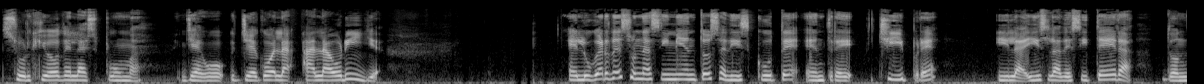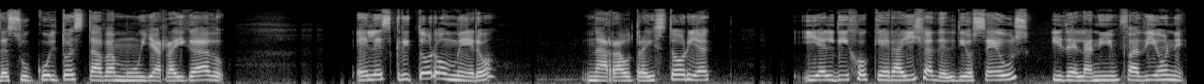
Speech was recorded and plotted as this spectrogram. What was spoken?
Surgió de la espuma, llegó, llegó a, la, a la orilla. El lugar de su nacimiento se discute entre Chipre y la isla de Citera, donde su culto estaba muy arraigado. El escritor Homero narra otra historia y él dijo que era hija del dios Zeus y de la ninfa Dione.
